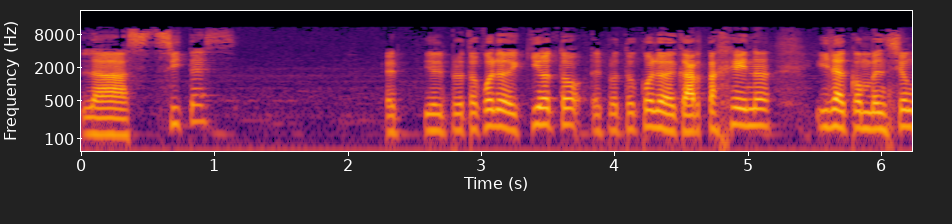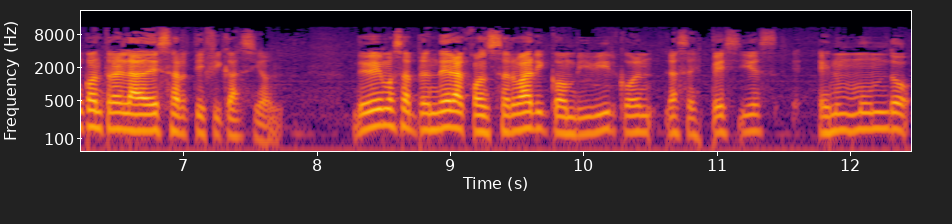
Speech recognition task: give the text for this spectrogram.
las CITES, el, el Protocolo de Kioto, el Protocolo de Cartagena y la Convención contra la Desertificación. Debemos aprender a conservar y convivir con las especies en un mundo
